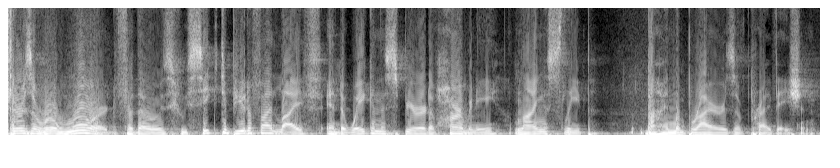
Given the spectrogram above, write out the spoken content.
There is a reward for those who seek to beautify life and awaken the spirit of harmony lying asleep behind the briars of privation.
